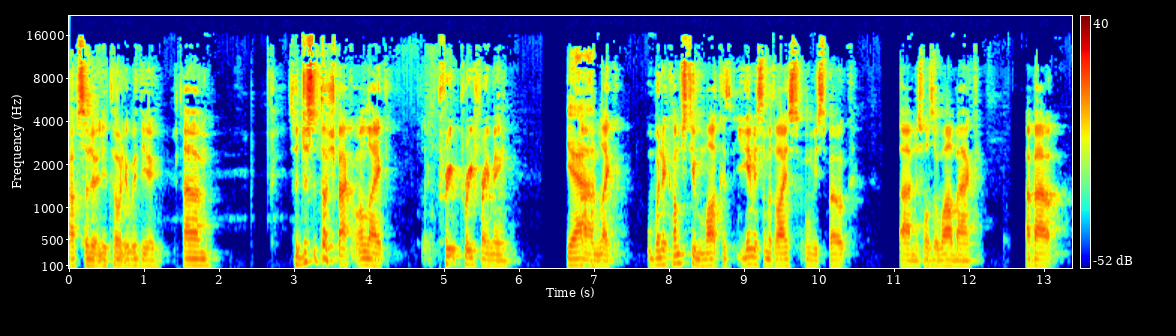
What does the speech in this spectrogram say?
Absolutely, totally with you. Um, so just to touch back on like like pre pre framing, yeah. Um, like when it comes to mark, because you gave me some advice when we spoke. Um, this was a while back about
